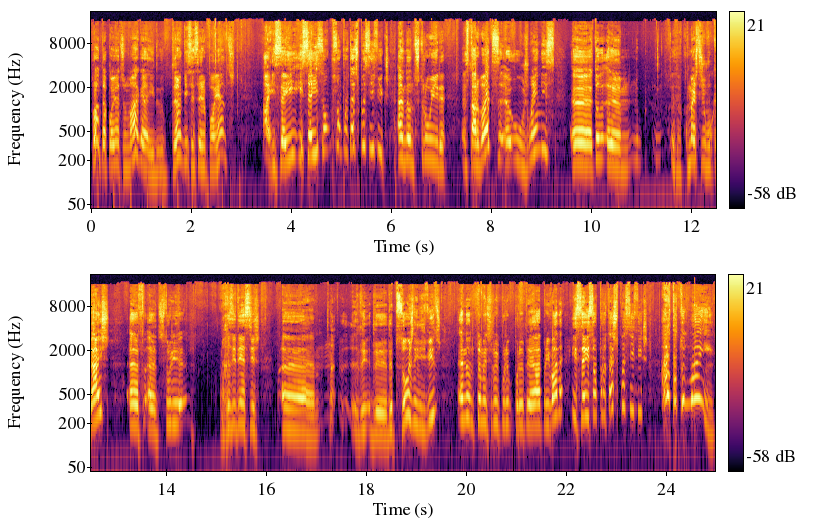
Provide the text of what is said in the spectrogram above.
Pronto, apoiantes do MAGA e do Trump e sem ser apoiantes. Ah, isso aí, isso aí são, são protestos pacíficos. Andam a destruir Starbucks, os Wendy's, uh, uh, comércios locais, uh, a destruir residências de, de, de pessoas, de indivíduos andam também a destruir propriedade privada, isso aí são protestos pacíficos. Ah, está tudo bem.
